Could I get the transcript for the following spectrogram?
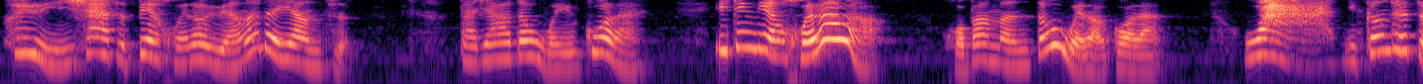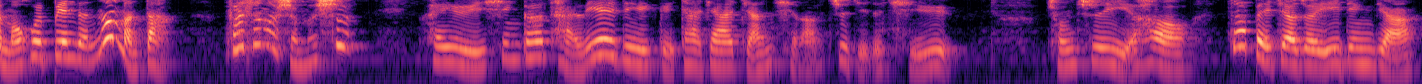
黑羽一下子变回了原来的样子，大家都围过来。一丁点回来了，伙伴们都围了过来。哇，你刚才怎么会变得那么大？发生了什么事？黑羽兴高采烈地给大家讲起了自己的奇遇。从此以后，再被叫做一丁点儿，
